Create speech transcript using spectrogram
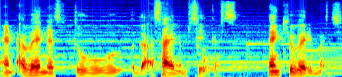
and awareness to the asylum seekers. Thank you very much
